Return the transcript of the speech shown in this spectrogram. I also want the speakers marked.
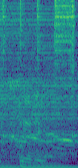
Speaker 1: City.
